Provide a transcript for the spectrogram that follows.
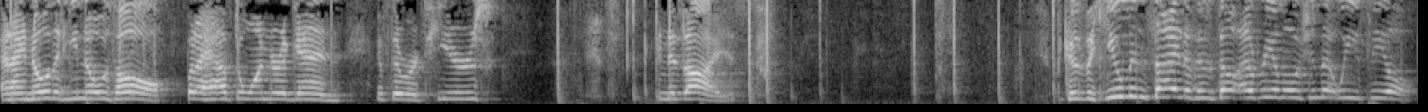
And I know that he knows all, but I have to wonder again if there were tears in his eyes. Because the human side of him felt every emotion that we feel.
